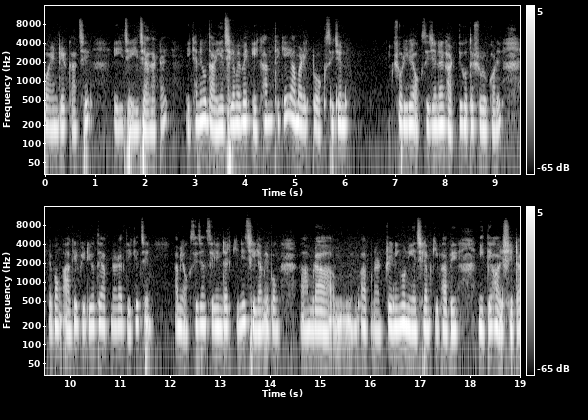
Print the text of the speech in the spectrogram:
পয়েন্টের কাছে, এই যে, এই জায়গাটায়। এখানেও দাঁড়িয়েছিলাম এবং এখান থেকেই আমার একটু অক্সিজেন শরীরে অক্সিজেনের ঘাটতি হতে শুরু করে। এবং আগের ভিডিওতে আপনারা দেখেছেন আমি অক্সিজেন সিলিন্ডার কিনেছিলাম এবং আমরা আপনার ট্রেনিংও নিয়েছিলাম কীভাবে নিতে হয় সেটা।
